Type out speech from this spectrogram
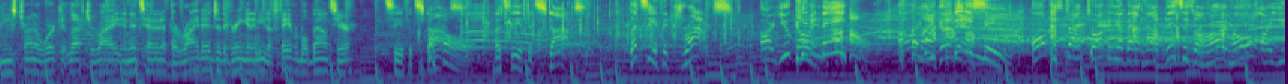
He's trying to work it left to right, and it's headed at the right edge of the green. Going to need a favorable bounce here. Let's see if it stops. Oh. Let's see if it stops. Let's see if it drops. Are you kidding me? Oh. Are oh my you goodness. kidding me? All this time talking about how this is a hard hole. Are you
